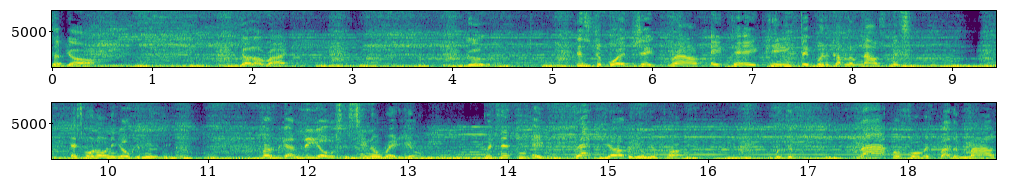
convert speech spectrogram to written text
up, y'all? Y'all alright? Good. This is your boy Jay Brown, aka King Vic, with a couple of announcements that's going on in your community. First, we got Leo's Casino Radio presenting a backyard reunion party with the live performance by the Miles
